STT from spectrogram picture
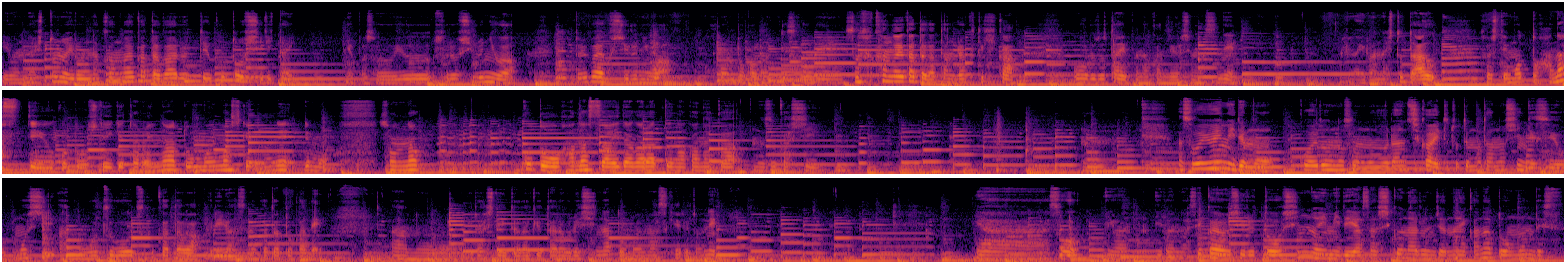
いろんな人のいろんな考え方があるっていうことを知りたい。やっぱそういうそれを知るには手っ取り早く知るには本とかがいいんですかね。その考え方が短絡的かオールドタイプな感じがしますね。いろんな人と会う。そしてもっと話すっていうことをしていけたらいいなと思いますけれどね。でもそんなことを話す間柄ってなかなか難しい。うん。そういう意味でも小江戸のそのランチ会ってとても楽しいんですよ。もしあのご都合つく方はフリーランスの方とかであのいらしていただけたら嬉しいなと思いますけれどね。いやそう。いろいろんな世界を知ると真の意味で優しくなるんじゃないかなと思うんです。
